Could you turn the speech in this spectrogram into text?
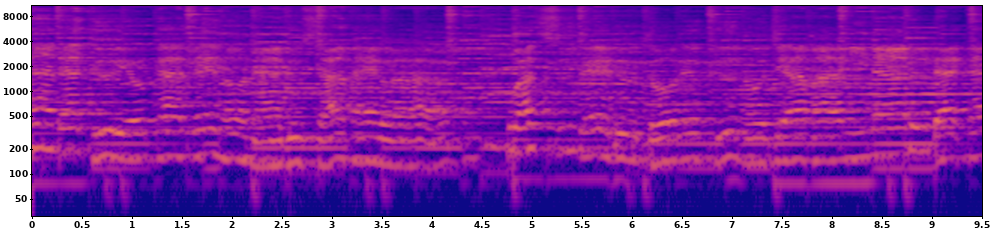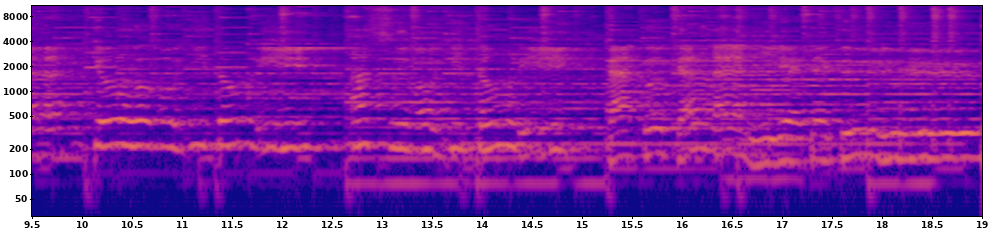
くよ風の慰めは忘れる努力の邪魔になるだから今日も一人明日も一人過去から逃げてくる。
